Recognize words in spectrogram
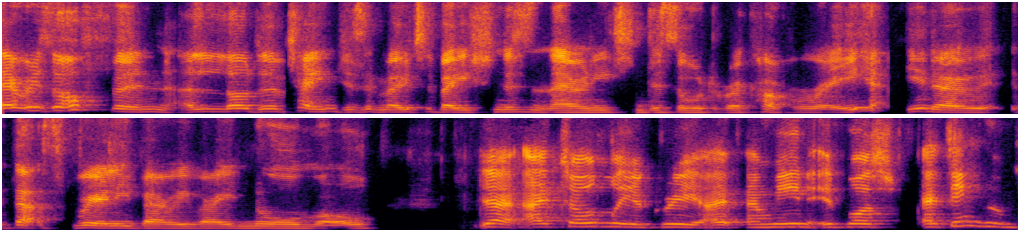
there is often a lot of changes in motivation, isn't there, in eating disorder recovery? You know, that's really very, very normal. Yeah, I totally agree. I, I mean, it was, I think the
